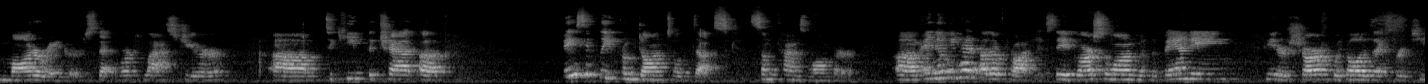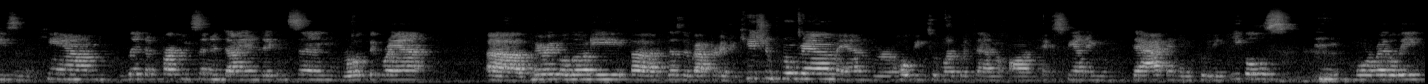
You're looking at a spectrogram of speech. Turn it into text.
moderators that worked last year um, to keep the chat up basically from dawn till dusk, sometimes longer. Um, and then we had other projects. Dave Garcelon with the banding, Peter Sharpe with all his expertise in the CAM, Linda Parkinson and Diane Dickinson wrote the grant, Uh, Mary Maloney uh, does the Raptor Education Program, and we're hoping to work with them on expanding that and including eagles more readily.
